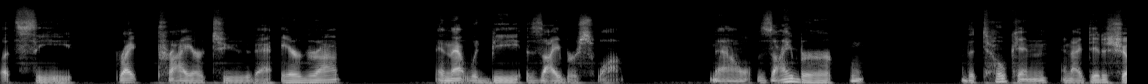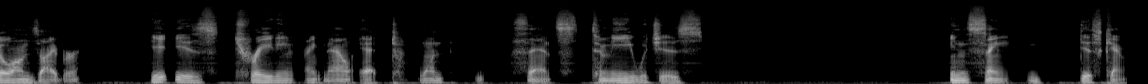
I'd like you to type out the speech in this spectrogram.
Let's see, right prior to that airdrop and that would be Zyber Swap. Now, Zyber, the token, and I did a show on Zyber, it is trading right now at 20 cents to me, which is insane discount.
